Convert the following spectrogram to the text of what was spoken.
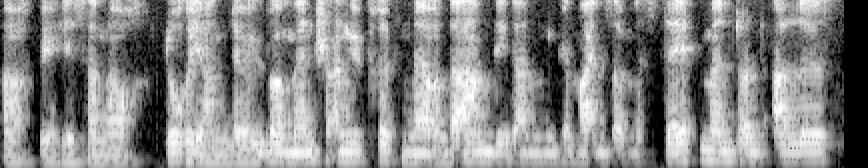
ach, wie hieß er noch, Dorian, der Übermensch angegriffen. Ja, und da haben die dann ein gemeinsames Statement und alles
